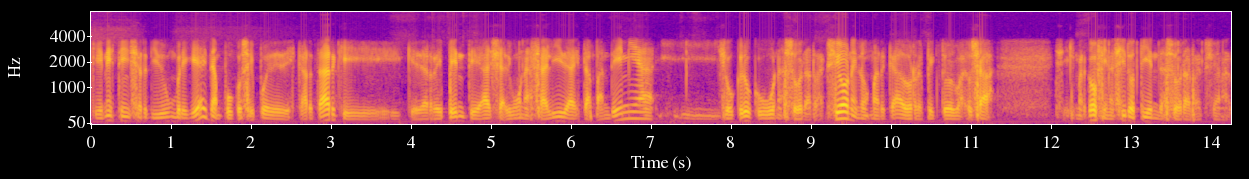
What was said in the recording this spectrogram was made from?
que en esta incertidumbre que hay tampoco se puede descartar que, que de repente haya alguna salida a esta pandemia y yo creo que hubo una sobrereacción en los mercados respecto de... O sea, el mercado financiero tiende a sobre reaccionar,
